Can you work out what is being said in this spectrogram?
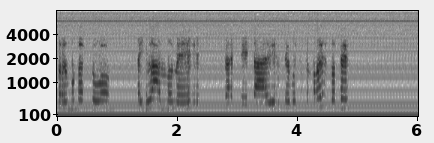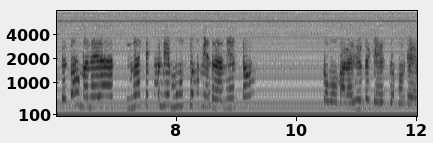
Todo el mundo estuvo ayudándome para que cada día esté mucho mejor. Entonces, de todas maneras, no es que cambie mucho mi entrenamiento como para decirte que es como que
